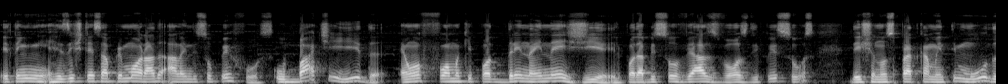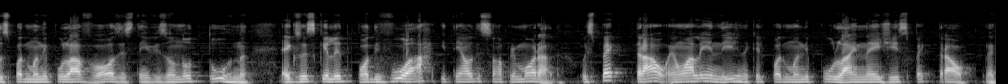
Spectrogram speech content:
Ele tem resistência aprimorada, além de super força. O Bate-Ida é uma forma que pode drenar energia. Ele pode absorver as vozes de pessoas, deixando-os praticamente mudas. Pode manipular vozes, tem visão noturna. Exoesqueleto pode voar e tem audição aprimorada. O Espectral é um alienígena que ele pode manipular energia espectral, né,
